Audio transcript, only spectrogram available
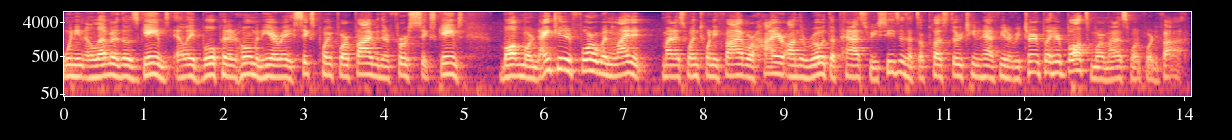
winning 11 of those games. LA bullpen at home and ERA 6.45 in their first six games. Baltimore 19 and 4 when light at minus 125 or higher on the road the past three seasons. That's a plus 13 and a half unit return play here. Baltimore minus 145.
